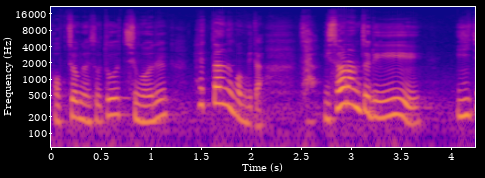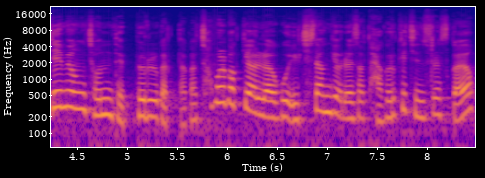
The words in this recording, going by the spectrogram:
법정에서도 증언을 했다는 겁니다. 자, 이 사람들이 이재명 전 대표를 갖다가 처벌받게 하려고 일치단결해서 다 그렇게 진술했을까요?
